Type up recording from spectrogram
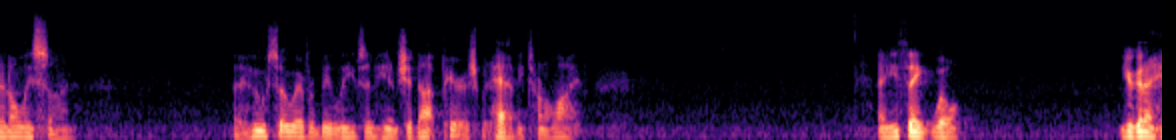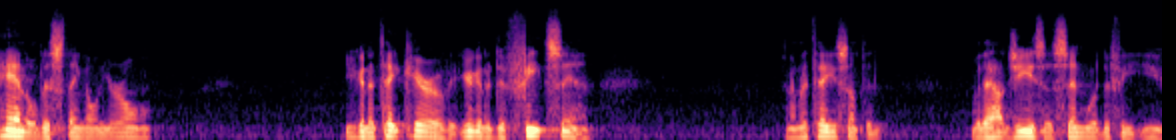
and only Son that whosoever believes in him should not perish but have eternal life. And you think, well, you're going to handle this thing on your own. You're going to take care of it. You're going to defeat sin. And I'm going to tell you something. Without Jesus, sin will defeat you.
